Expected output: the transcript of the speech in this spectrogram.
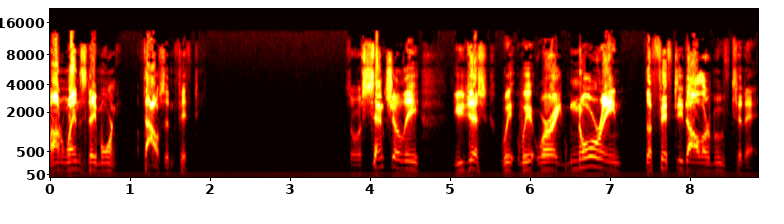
on Wednesday morning, a thousand fifty. So essentially, you just we, we we're ignoring the fifty dollar move today.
